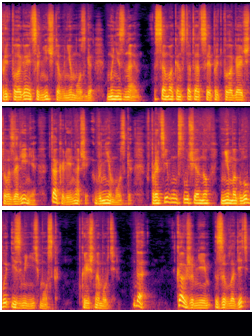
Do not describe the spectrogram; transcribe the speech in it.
предполагается нечто вне мозга. Мы не знаем. Сама констатация предполагает, что озарение, так или иначе, вне мозга. В противном случае оно не могло бы изменить мозг. Кришнамурти. Да. Как же мне им завладеть?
